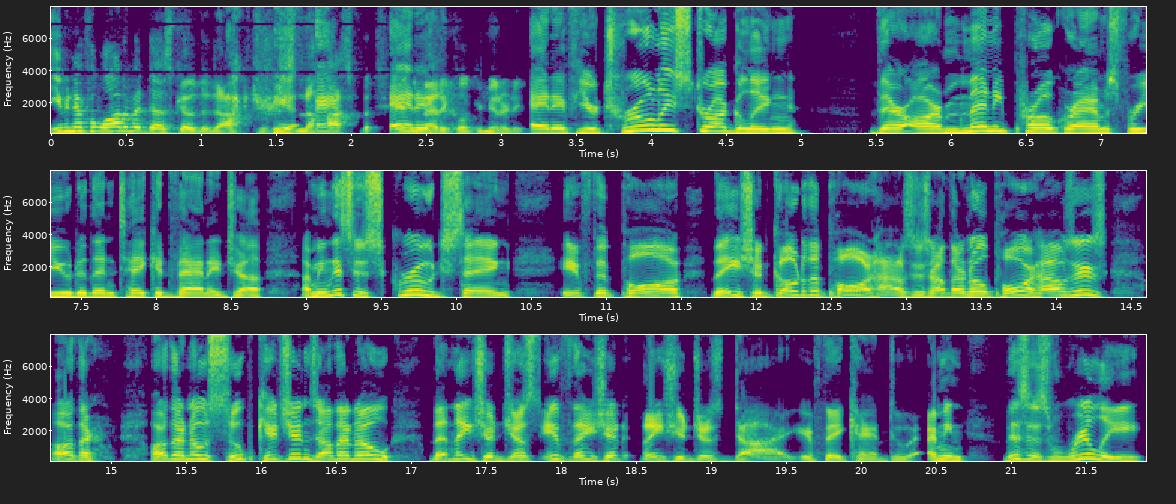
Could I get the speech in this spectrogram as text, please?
even if a lot of it does go to doctors yeah, and the hospital and, and, the if, medical community. And if you're truly struggling, there are many programs for you to then take advantage of. I mean, this is Scrooge saying, if the poor, they should go to the poorhouses. Are there no poorhouses? Are there are there no soup kitchens? Are there no then they should just if they should they should just die if they can't do it. I mean, this is really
